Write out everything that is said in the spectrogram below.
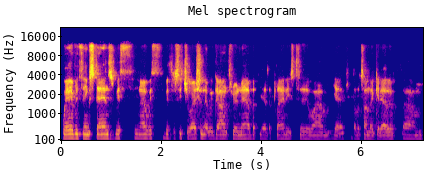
where everything stands with you know with with the situation that we're going through now. But yeah, the plan is to um, yeah by the time they get out of um,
